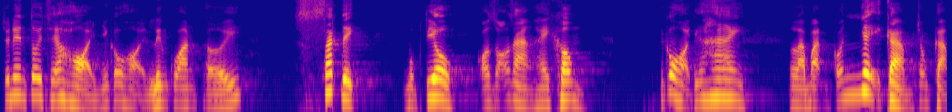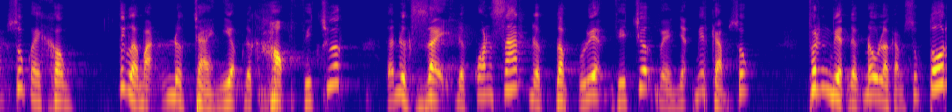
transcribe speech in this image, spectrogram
Cho nên tôi sẽ hỏi những câu hỏi liên quan tới xác định mục tiêu có rõ ràng hay không. Cái câu hỏi thứ hai là bạn có nhạy cảm trong cảm xúc hay không? Tức là bạn được trải nghiệm, được học phía trước đã được dạy, được quan sát, được tập luyện phía trước về nhận biết cảm xúc, phân biệt được đâu là cảm xúc tốt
